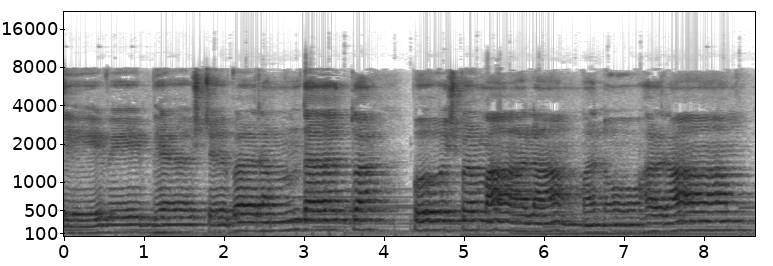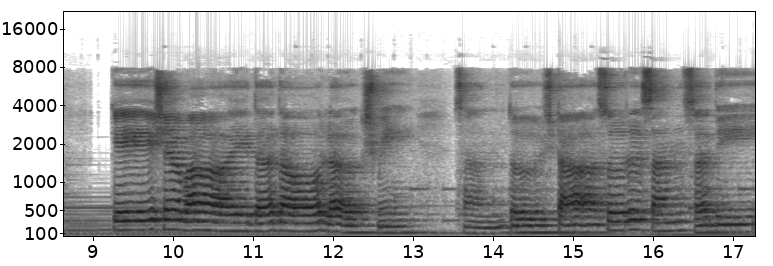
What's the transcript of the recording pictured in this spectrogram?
देवेभ्यश्च वरं दत्त्वा पुष्पमालां मनोहरां केशवाय ददौ लक्ष्मी सन्तुष्टासुरसंसदि।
